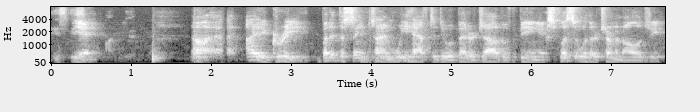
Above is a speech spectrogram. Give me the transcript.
is, is yeah. No, I, I agree, but at the same time, we have to do a better job of being explicit with our terminology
